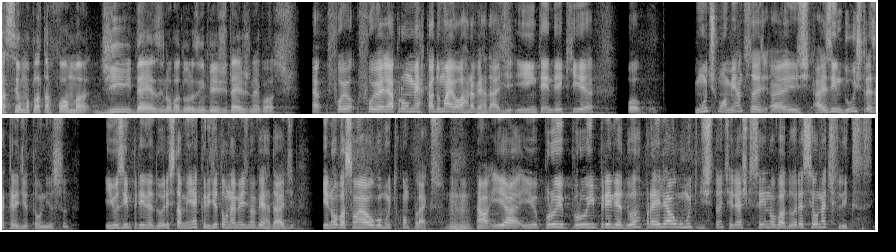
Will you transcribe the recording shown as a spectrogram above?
a ser uma plataforma de ideias inovadoras em vez de ideias de negócio? É, foi, foi olhar para um mercado maior, na verdade, e entender que, pô, em muitos momentos, as, as, as, indústrias acreditam nisso e os empreendedores também acreditam na mesma verdade que inovação é algo muito complexo. Uhum. E, e para o empreendedor, para ele é algo muito distante. Ele acha que ser inovador é ser o Netflix. Assim.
